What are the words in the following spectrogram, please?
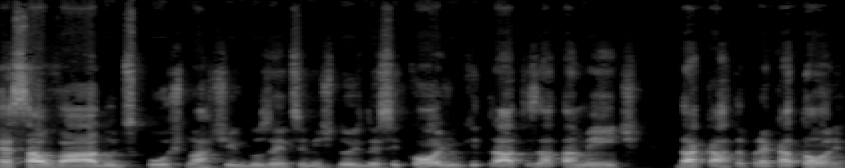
ressalvado o disposto no artigo 222 desse Código, que trata exatamente da carta precatória,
